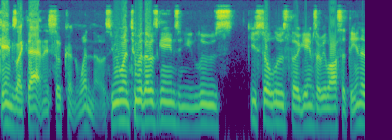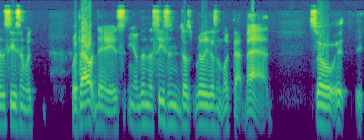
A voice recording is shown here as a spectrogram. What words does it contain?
games like that, and they still couldn't win those. You win two of those games, and you lose. You still lose the games that we lost at the end of the season with without dayes. You know, then the season does really doesn't look that bad. So it, it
